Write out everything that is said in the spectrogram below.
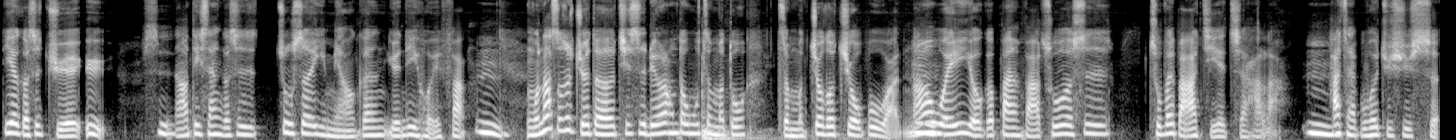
第二个是绝育，是，然后第三个是注射疫苗跟原地回放。嗯，我那时候就觉得，其实流浪动物这么多，怎么救都救不完。然后唯一有个办法，除了是除非把它结扎啦，嗯，它才不会继续生，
